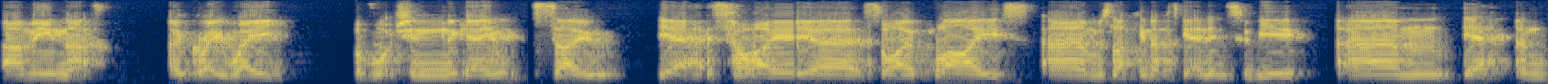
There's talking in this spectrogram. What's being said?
I mean, that's a great way of watching the game. So yeah, so I uh, so I applied. and was lucky enough to get an interview. Um, yeah, and,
